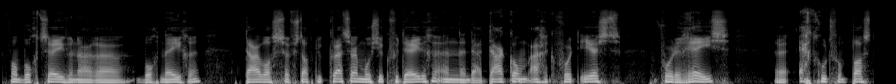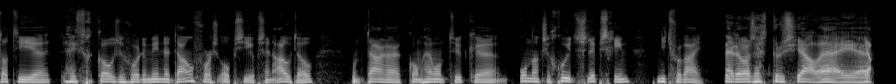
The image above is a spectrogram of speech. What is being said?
van bocht 7 naar bocht 9. Daar was Verstappen natuurlijk kwetsbaar, moest ik verdedigen. En daar, daar kwam eigenlijk voor het eerst voor de race uh, echt goed van pas dat hij uh, heeft gekozen voor de minder downforce optie op zijn auto. Want daar uh, kwam helemaal natuurlijk, ondanks een goede slipstream, niet voorbij. Nee, dat was echt cruciaal. Hè? Hij, ja,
